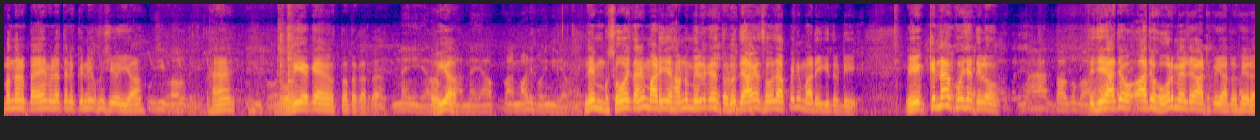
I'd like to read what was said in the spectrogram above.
ਬੰਦਨ ਪੈਸੇ ਮਿਲੇ ਤੈਨੂੰ ਕਿੰਨੀ ਖੁਸ਼ੀ ਹੋਈ ਆ? ਖੁਸ਼ੀ ਬਹੁਤ ਗਈ ਹੈ? ਹੋ ਗਈ ਹੈ ਕਿ ਐਵੇਂ ਉੱਤੋਂ ਤਾਂ ਕਰਦਾ? ਨਹੀਂ ਯਾਰ ਹੋਈ ਆ? ਨਹੀਂ ਆਪਾਂ ਮਾੜੀ ਹੋਈ ਨਹੀਂ ਆਪਣੀ। ਨਹੀਂ ਸੋਚ ਤਾਂ ਨਹੀਂ ਮਾੜੀ ਜੇ ਸਾਨੂੰ ਮਿਲ ਕੇ ਤੁਹਾਨੂੰ ਦਿਆ ਕੇ ਸੋਚ ਆਪੇ ਨਹੀਂ ਮਾੜੀ ਗਈ ਤੁਹਾਡੀ। ਵੀ ਕਿੰਨਾ ਖੁਸ਼ ਹੈ ਦਿਲੋਂ? ਮੈਂ ਦੱਗ ਬਾ ਤੇ ਜੇ ਅੱਜ ਅੱਜ ਹੋਰ ਮਿਲ ਜਾਏ 8000 ਤਾਂ ਫਿਰ?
